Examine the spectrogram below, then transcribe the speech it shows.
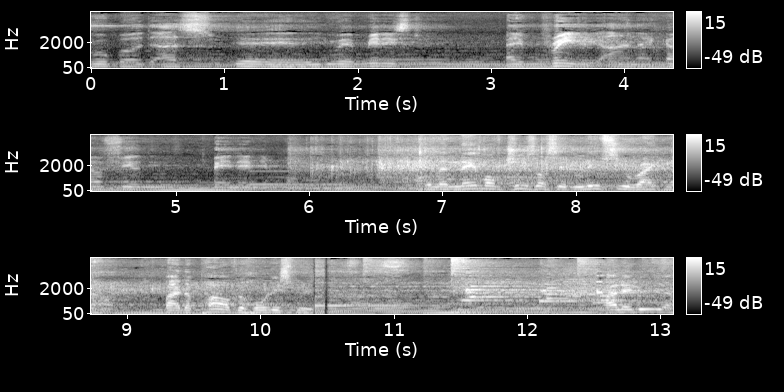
go. But as uh, you were ministering, I prayed and I can't feel the pain anymore. In the name of Jesus, it leaves you right now by the power of the Holy Spirit. Hallelujah.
